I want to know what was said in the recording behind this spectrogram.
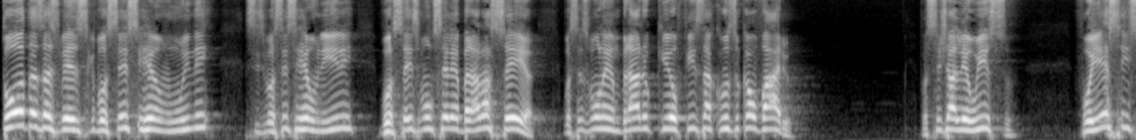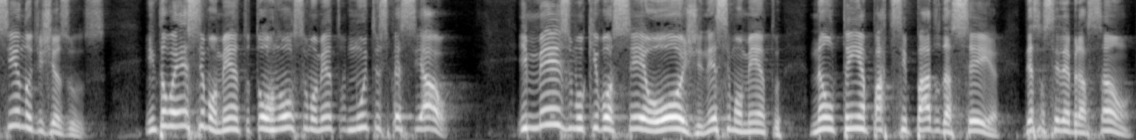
Todas as vezes que vocês se reúnem, se vocês se reunirem, vocês vão celebrar a ceia. vocês vão lembrar o que eu fiz na cruz do Calvário. Você já leu isso? Foi esse ensino de Jesus. Então, esse momento tornou-se um momento muito especial. E mesmo que você hoje, nesse momento, não tenha participado da ceia, dessa celebração,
